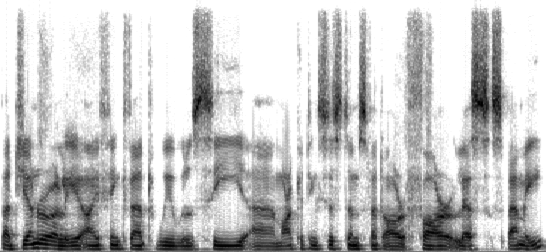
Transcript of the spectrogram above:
But generally, I think that we will see uh, marketing systems that are far less spammy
